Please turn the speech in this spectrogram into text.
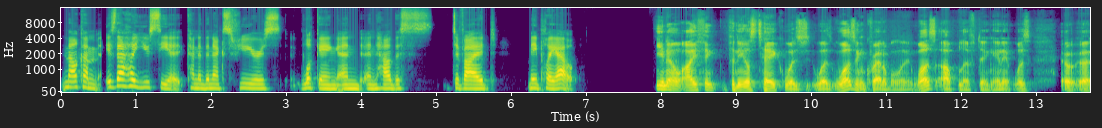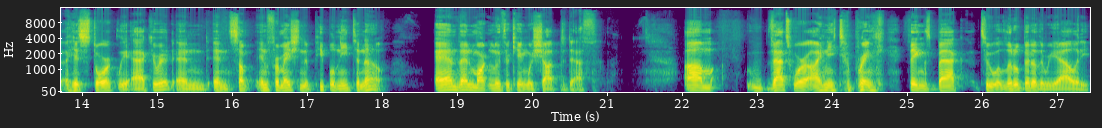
Malcolm, is that how you see it? Kind of the next few years looking, and and how this divide may play out. You know, I think Peniel's take was was was incredible, and it was uplifting, and it was uh, uh, historically accurate, and and some information that people need to know. And then Martin Luther King was shot to death. Um, that's where I need to bring things back to a little bit of the reality.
